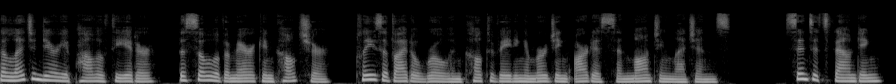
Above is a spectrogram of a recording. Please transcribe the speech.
The legendary Apollo Theater, the soul of American culture, plays a vital role in cultivating emerging artists and launching legends. Since its founding,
